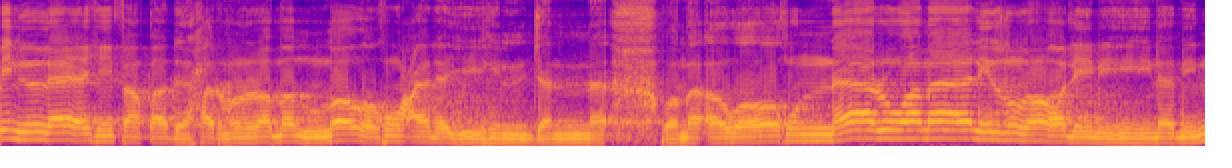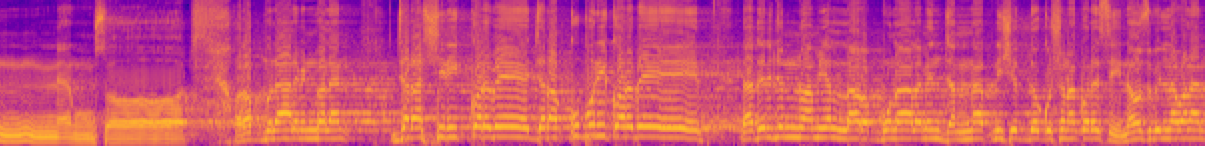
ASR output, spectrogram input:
বিল্লাহি ফাকাদ হারামাল্লাহু আলাইহিল জান্নাহ। নার ওয়া মা লিয-যালিমিন মিন আনসার রব্বুল আলামিন বলেন, যারা শিরিক করবে, যারা কুপুরি করবে, তাদের জন্য আমি আল্লাহ রব্বুল আলমিন জান্নাত নিষিদ্ধ ঘোষণা করেছি। নজবিল্লা বলেন,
